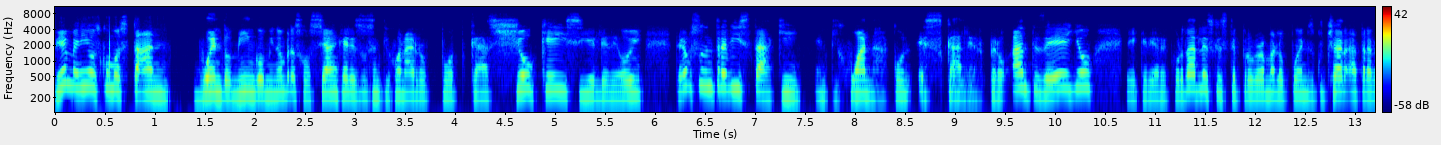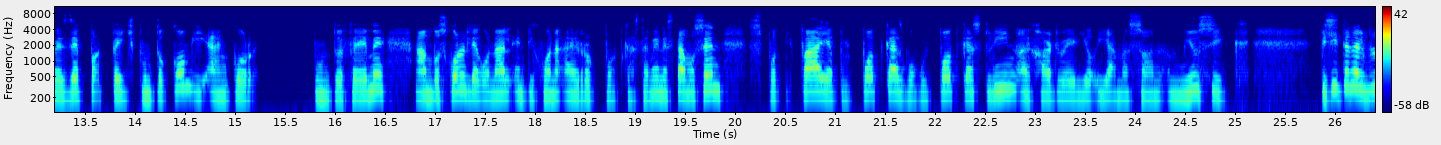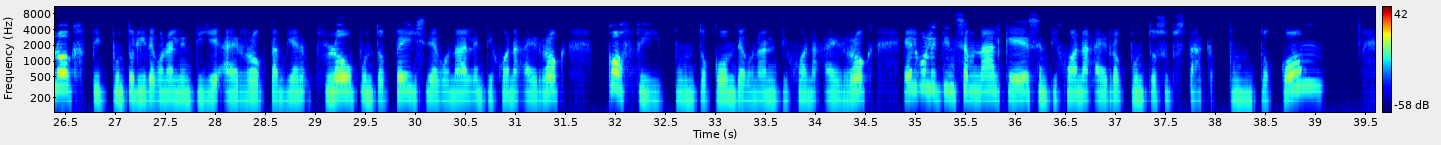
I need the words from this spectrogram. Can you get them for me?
Bienvenidos, ¿cómo están? Buen domingo, mi nombre es José Ángel, esto es en Tijuana Rock Podcast Showcase y el día de hoy tenemos una entrevista aquí en Tijuana con Scaler, pero antes de ello eh, quería recordarles que este programa lo pueden escuchar a través de podpage.com y anchor.fm, ambos con el diagonal en Tijuana iRock Podcast. También estamos en Spotify, Apple Podcast, Google Podcast, TuneIn, iHeartRadio y Amazon Music. Visiten el blog bit.ly diagonal en iRock, también flow.page diagonal en Tijuana iRock, coffee.com diagonal en Tijuana iRock, el boletín semanal que es en Tijuana iRock.substack.com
